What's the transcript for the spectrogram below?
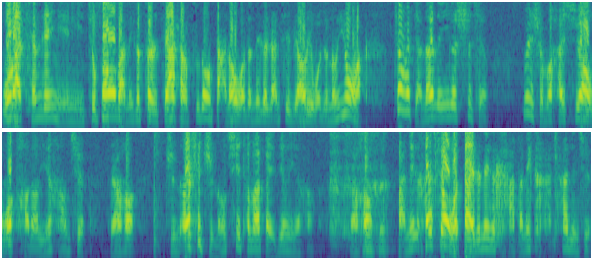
我把钱给你，你就帮我把那个字儿加上，自动打到我的那个燃气表里，我就能用了。这么简单的一个事情，为什么还需要我跑到银行去，然后只而且只能去他妈北京银行，然后把那个还需要我带着那个卡把那卡插进去，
